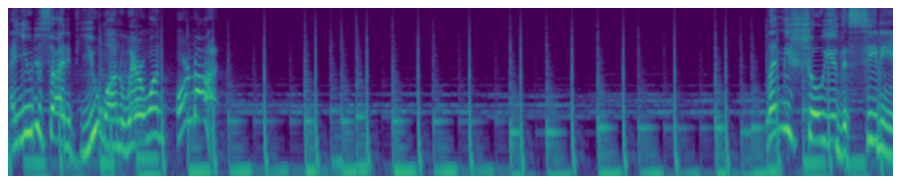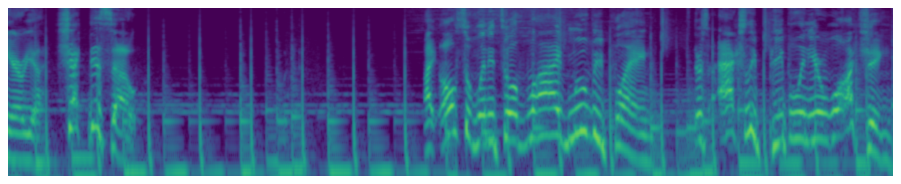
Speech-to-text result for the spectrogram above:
and you decide if you want to wear one or not. Let me show you the seating area. Check this out. I also went into a live movie playing. There's actually people in here watching.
